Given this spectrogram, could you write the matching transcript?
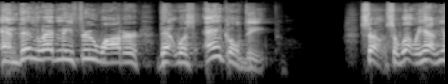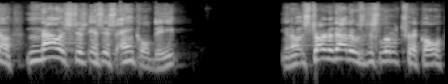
and then led me through water that was ankle deep. So, so what we have, you know, now it's just, it's just ankle deep. You know, it started out, it was just a little trickle.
